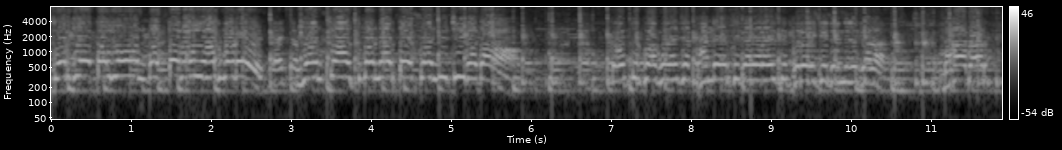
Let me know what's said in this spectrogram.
स्वर्गीय पैलवान दत्ताभाऊ वाघमोडे यांच्या स्मरणार्थ गांधीची गदा कौतुक वाघमोड्यांच्या खांद्यावरती गदा राहील ती फिरवायची त्यांनी गदा महाभारत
